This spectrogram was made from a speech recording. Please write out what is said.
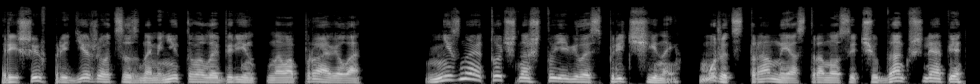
решив придерживаться знаменитого лабиринтного правила. Не знаю точно, что явилось причиной. Может, странный остроносый чудак в шляпе,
